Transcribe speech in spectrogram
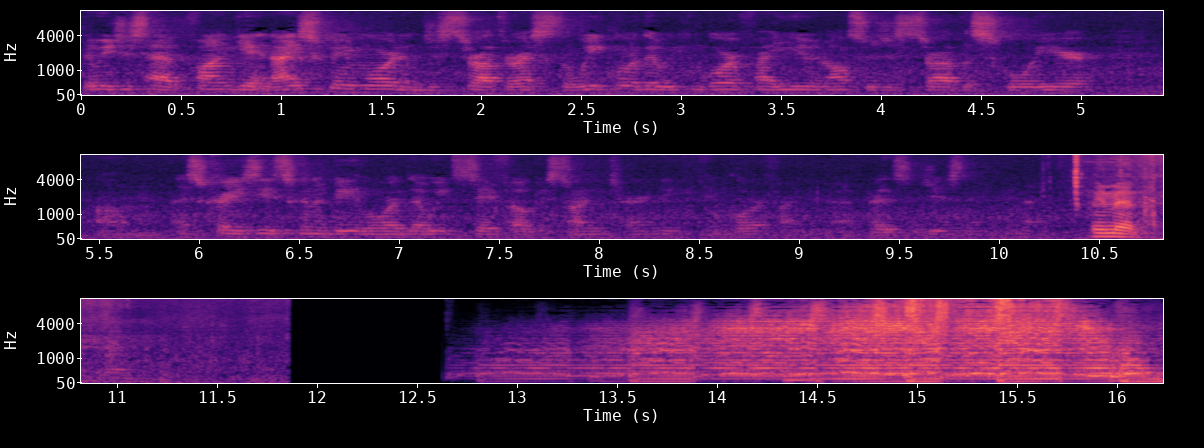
that we just have fun getting ice cream, Lord, and just throughout the rest of the week, Lord, that we can glorify you, and also just throughout the school year. Um, as crazy as it's going to be, Lord, that we stay focused on eternity and glorifying you. I pray this in Jesus' name. Amen. Amen. Thank you.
